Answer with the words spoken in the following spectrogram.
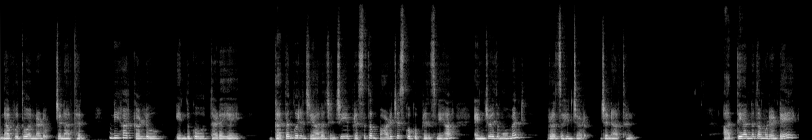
నవ్వుతూ అన్నాడు జనార్దన్. నిహార్ కళ్ళు ఎందుకో తడయ్యాయి. గతం గురించి ఆలోచించి ప్రస్తుతం పాడు చేసుకోకు prince Nihar. Enjoy the moment ప్రోత్సహించాడు జనార్దన్. అద్దె అన్న తమ్ముడంటే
